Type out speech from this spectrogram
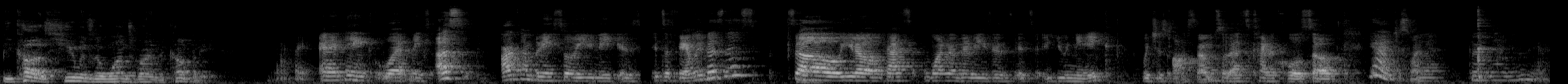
because humans are the ones running the company. Exactly. And I think what makes us, our company, so unique is it's a family business. So, you know, that's one of the reasons it's unique, which is awesome. So that's kind of cool. So, yeah, I just want to throw that in there.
